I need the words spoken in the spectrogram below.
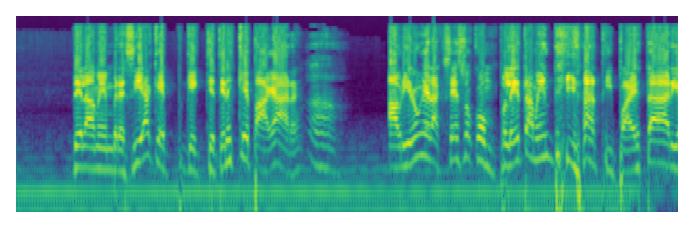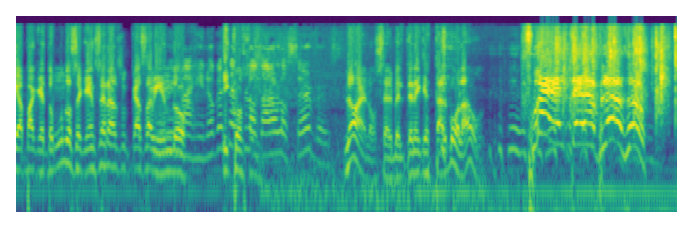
de la membresía que, que- que tienes que pagar. Ajá. Abrieron el acceso completamente gratis para esta área, para que todo el mundo se quede encerrado en su casa Me viendo. imagino que y se cosas. explotaron los servers. No, los servers tienen que estar volados. ¡Fuerte el aplauso!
